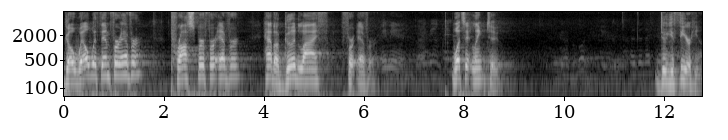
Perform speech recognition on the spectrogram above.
go well with them forever, prosper forever, have a good life forever. Amen. What's it linked to? Do you fear Him?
